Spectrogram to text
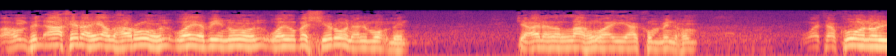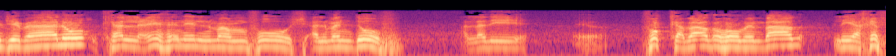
فهم في الآخرة يظهرون ويبينون ويبشرون المؤمن. جعلنا الله وإياكم منهم. وتكون الجبال كالعهن المنفوش المندوف الذي فك بعضه من بعض ليخف.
